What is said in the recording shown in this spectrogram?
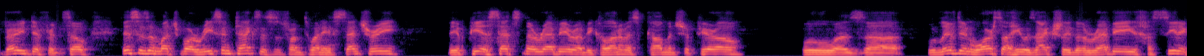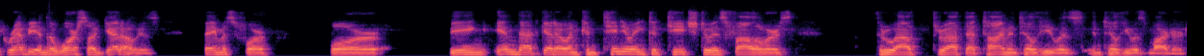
very different. So this is a much more recent text. This is from 20th century. The Piasetzner Rebbe, Rabbi Kalonymus Kalman Shapiro, who was uh, who lived in Warsaw. He was actually the Rebbe, Hasidic Rebbe in the Warsaw Ghetto. He's famous for for being in that ghetto and continuing to teach to his followers throughout throughout that time until he was until he was martyred.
